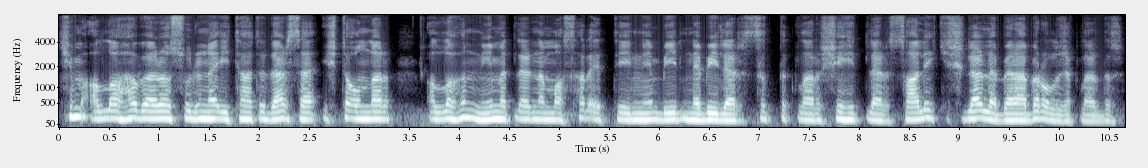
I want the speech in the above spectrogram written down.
Kim Allah'a ve Resulüne itaat ederse işte onlar Allah'ın nimetlerine mazhar ettiği nebi- nebiler, sıddıklar, şehitler, salih kişilerle beraber olacaklardır.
